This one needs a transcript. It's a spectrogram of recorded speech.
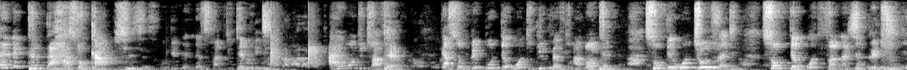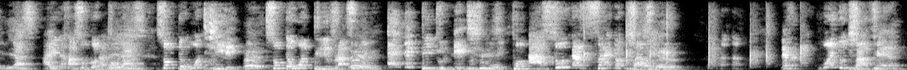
anything that has to come Jesus. within the next five to ten minutes, I want to travel. There are some people they want to give birth to anointed, some they want children, some they want financial breakthrough. Yes. You in the house of God at all? Yes. Some they want healing, Hey. some they want deliverance. Hey. Anything you need, for as soon as Zion travel, listen, when you travel,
